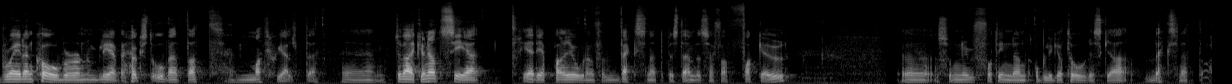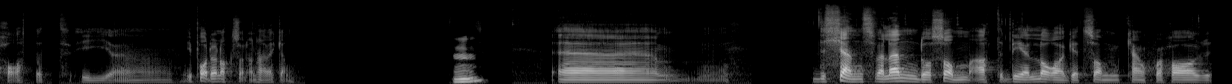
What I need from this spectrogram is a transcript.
Braden Coburn blev högst oväntat matchhjälte. Eh, tyvärr kunde jag inte se tredje perioden för Växnet bestämde sig för att fucka ur. Eh, Så nu fått in den obligatoriska Växnet-hatet i, eh, i podden också den här veckan. Mm. Eh, Det känns väl ändå som att det laget som kanske har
